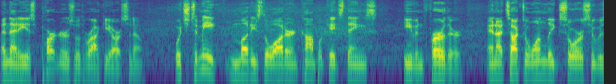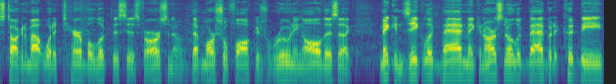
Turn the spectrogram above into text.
and that he is partners with Rocky Arceneaux, which to me muddies the water and complicates things even further. And I talked to one league source who was talking about what a terrible look this is for Arceneaux, that Marshall Faulk is ruining all this, like making Zeke look bad, making Arceneaux look bad, but it could be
